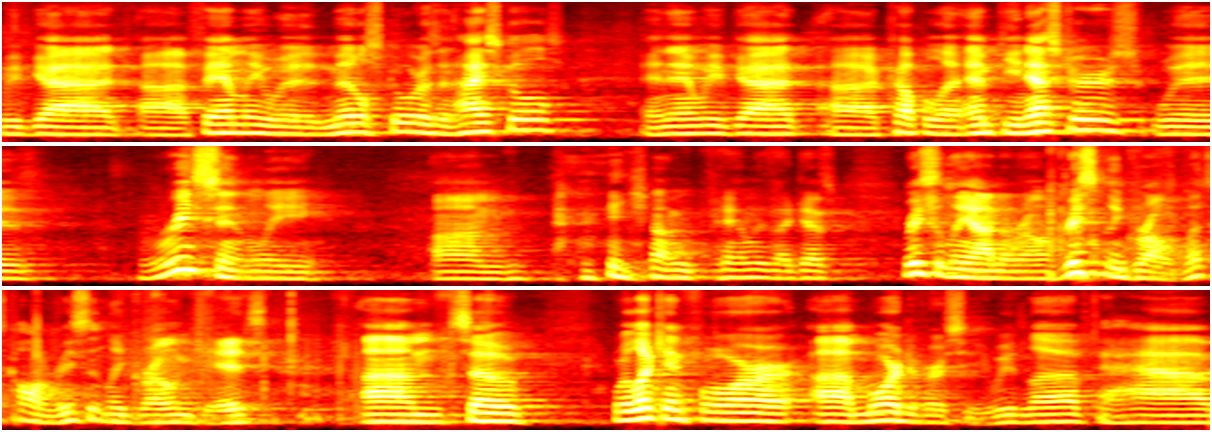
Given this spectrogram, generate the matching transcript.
we've got uh, family with middle schoolers and high schools, and then we've got a couple of empty nesters with recently um, young families, I guess, recently on their own, recently grown. Let's call them recently grown kids. Um, so we're looking for uh, more diversity. We'd love to have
